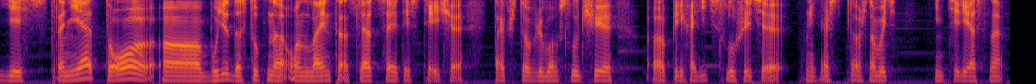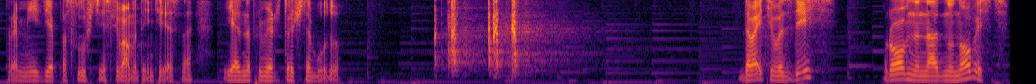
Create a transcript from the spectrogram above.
есть в стране, то будет доступна онлайн-трансляция этой встречи. Так что в любом случае переходите, слушайте. Мне кажется, должно быть интересно про медиа послушать, если вам это интересно. Я, например, точно буду. Давайте вот здесь ровно на одну новость,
